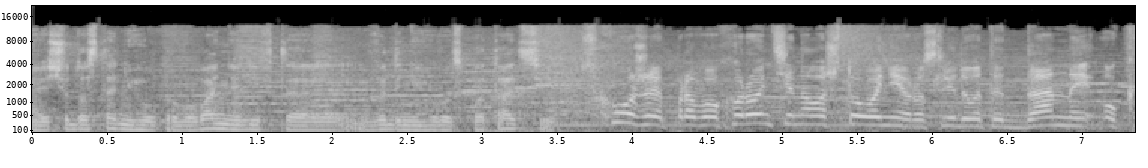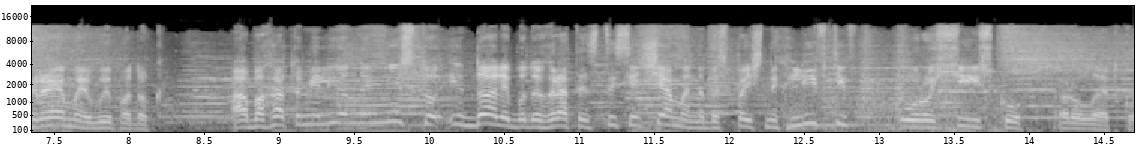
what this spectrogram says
е, щодо останнього випробування ліфта, введення його в експлуатацію. Схоже, правоохоронці налаштовані розслідувати даний окремий випадок. А багатомільйонне місто і далі буде грати з тисячами небезпечних ліфтів у російську рулетку.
